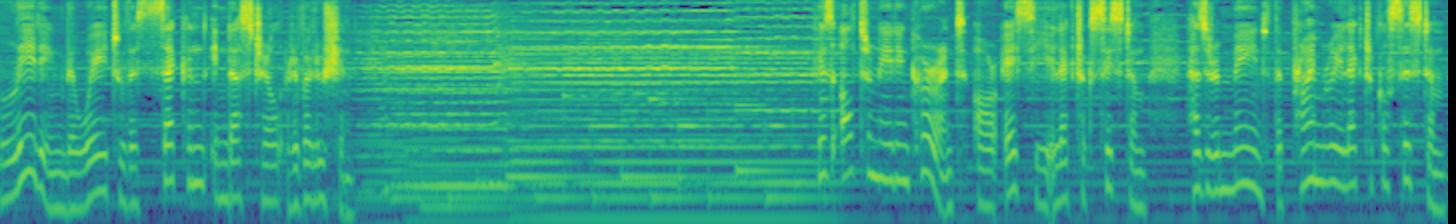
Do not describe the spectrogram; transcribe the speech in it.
leading the way to the second industrial revolution. His alternating current or AC electric system has remained the primary electrical system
